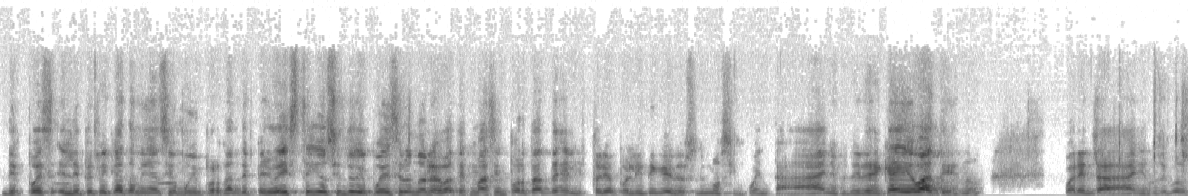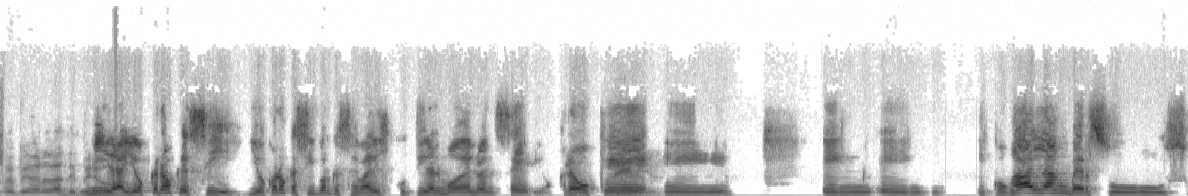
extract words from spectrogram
después el de PPK también ha sido muy importante, pero este yo siento que puede ser uno de los debates más importantes de la historia política de los últimos 50 años, desde que hay debates, ¿no? 40 años, no sé cuándo fue el primer debate. Mira, yo creo que sí, yo creo que sí porque se va a discutir el modelo en serio. Creo que eh, con Alan versus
